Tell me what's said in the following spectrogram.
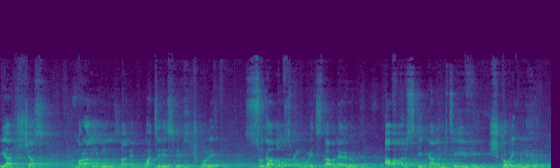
Я сейчас моральным зале в материнской школе с удовольствием представляю авторский коллектив школы Михайлова.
